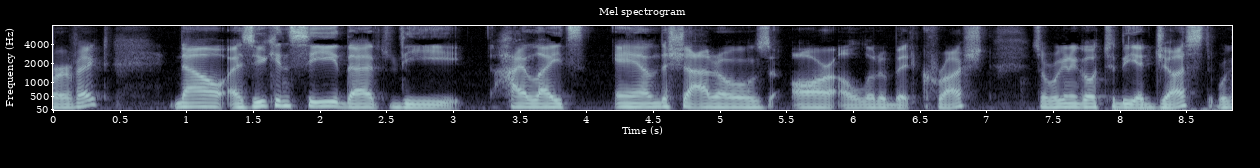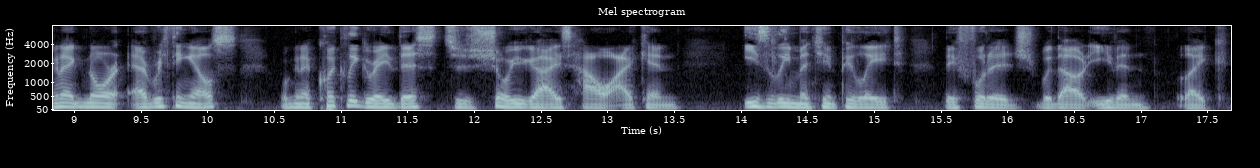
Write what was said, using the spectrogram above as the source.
perfect. Now, as you can see that the highlights and the shadows are a little bit crushed. So we're gonna go to the adjust. We're gonna ignore everything else. We're gonna quickly grade this to show you guys how I can easily manipulate the footage without even like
